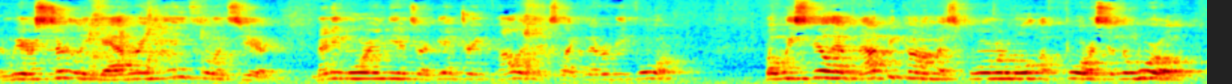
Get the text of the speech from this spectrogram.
And we are certainly gathering influence here. Many more Indians are entering politics like never before. But we still have not become as formidable a force in the world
